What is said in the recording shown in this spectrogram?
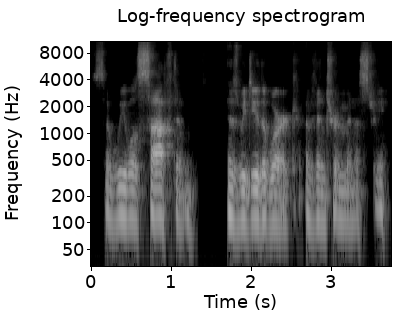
So we will soften as we do the work of interim ministry.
